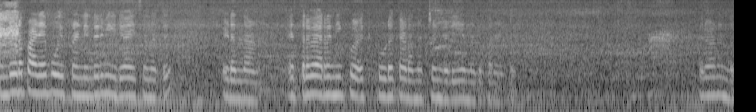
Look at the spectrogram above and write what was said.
എന്റെ കൂടെ പഴയ ബോയ് ഫ്രണ്ടിന്റെ ഒരു വീഡിയോ അയച്ചു തന്നിട്ട് ഇടുന്നതാണ് എത്ര പേരെ നീ കൂടെ കിടന്നിട്ടുണ്ടടി എന്നൊക്കെ പറഞ്ഞിട്ട്. ഒരാളുണ്ട്.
